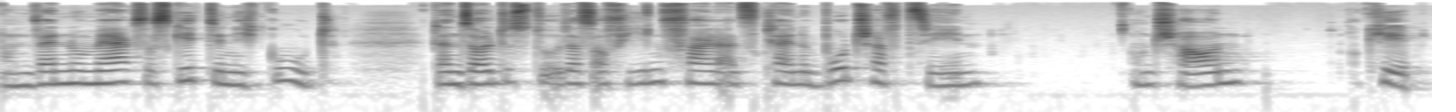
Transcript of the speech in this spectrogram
Und wenn du merkst, es geht dir nicht gut, dann solltest du das auf jeden Fall als kleine Botschaft sehen und schauen, okay,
